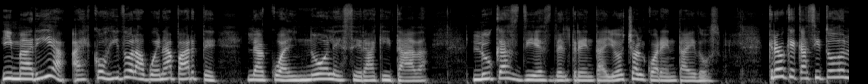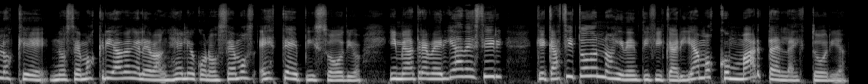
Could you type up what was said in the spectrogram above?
y María ha escogido la buena parte, la cual no le será quitada. Lucas 10 del 38 al 42. Creo que casi todos los que nos hemos criado en el Evangelio conocemos este episodio y me atrevería a decir que casi todos nos identificaríamos con Marta en la historia.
